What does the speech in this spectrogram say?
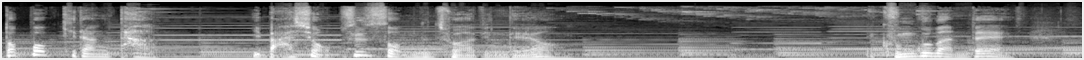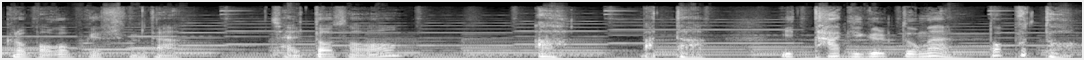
떡볶이랑 닭 이 맛이 없을 수 없는 조합인데요. 궁금한데 그럼 먹어보겠습니다. 잘 떠서 아 맞다 이 닭 익을 동안 떡부터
